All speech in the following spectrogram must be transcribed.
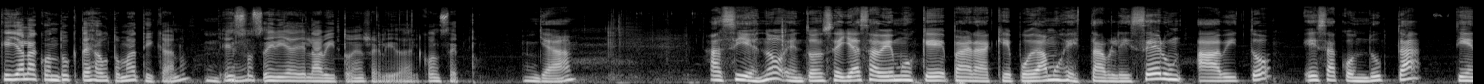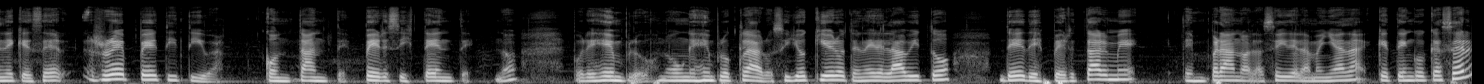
que ya la conducta es automática, ¿no? Eso sería el hábito en realidad, el concepto. Ya. Así es, ¿no? Entonces ya sabemos que para que podamos establecer un hábito, esa conducta tiene que ser repetitiva, constante, persistente, ¿no? Por ejemplo, no un ejemplo claro, si yo quiero tener el hábito de despertarme temprano a las 6 de la mañana, ¿qué tengo que hacer?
